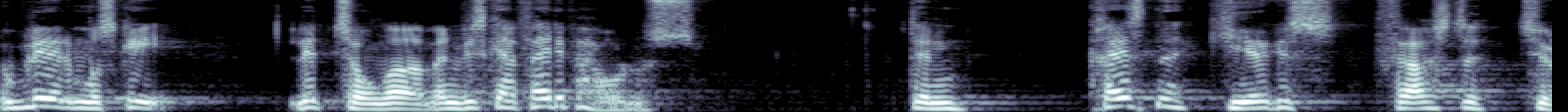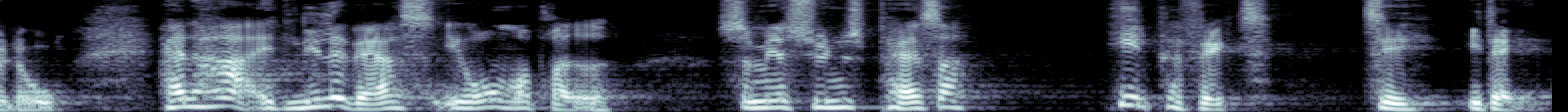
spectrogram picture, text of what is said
nu bliver det måske lidt tungere, men vi skal have fat i Paulus. Den kristne kirkes første teolog. Han har et lille vers i Romerbrevet, som jeg synes passer helt perfekt til i dag.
